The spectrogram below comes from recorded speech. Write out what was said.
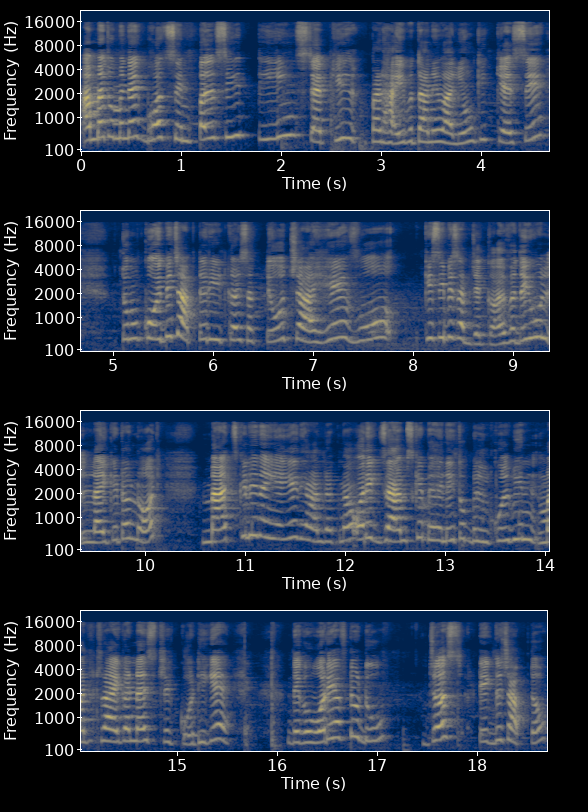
अब मैं तुम्हें एक बहुत सिंपल सी तीन स्टेप की पढ़ाई बताने वाली हूँ कि कैसे तुम कोई भी चैप्टर रीड कर सकते हो, चाहे वो किसी भी सब्जेक्ट का वेदर यू लाइक इट और नॉट मैथ्स के लिए नहीं है ये ध्यान रखना और एग्ज़ाम्स के पहले तो बिल्कुल भी मत ट्राई करना इस ट्रिक को, ठीक है? देखो what you have to do just take the chapter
